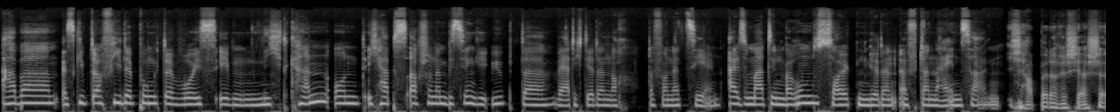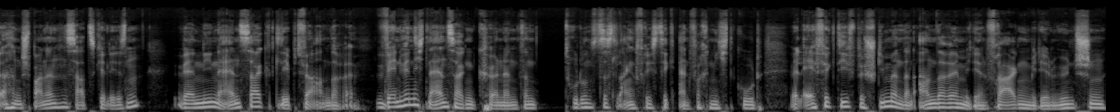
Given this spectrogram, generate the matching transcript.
aber es gibt auch viele Punkte, wo ich es eben nicht kann und ich habe es auch schon ein bisschen geübt, da werde ich dir dann noch davon erzählen. Also Martin, warum sollten wir denn öfter Nein sagen? Ich habe bei der Recherche einen spannenden Satz gelesen. Wer nie Nein sagt, lebt für andere. Wenn wir nicht Nein sagen können, dann tut uns das langfristig einfach nicht gut, weil effektiv bestimmen dann andere mit ihren Fragen, mit ihren Wünschen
